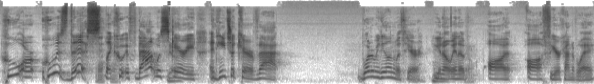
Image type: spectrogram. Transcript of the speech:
Who are who is this? Uh-huh. Like who if that was Yeah. scary and he took care of that what are we dealing with here? You know in a awe, awe fear kind of way.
